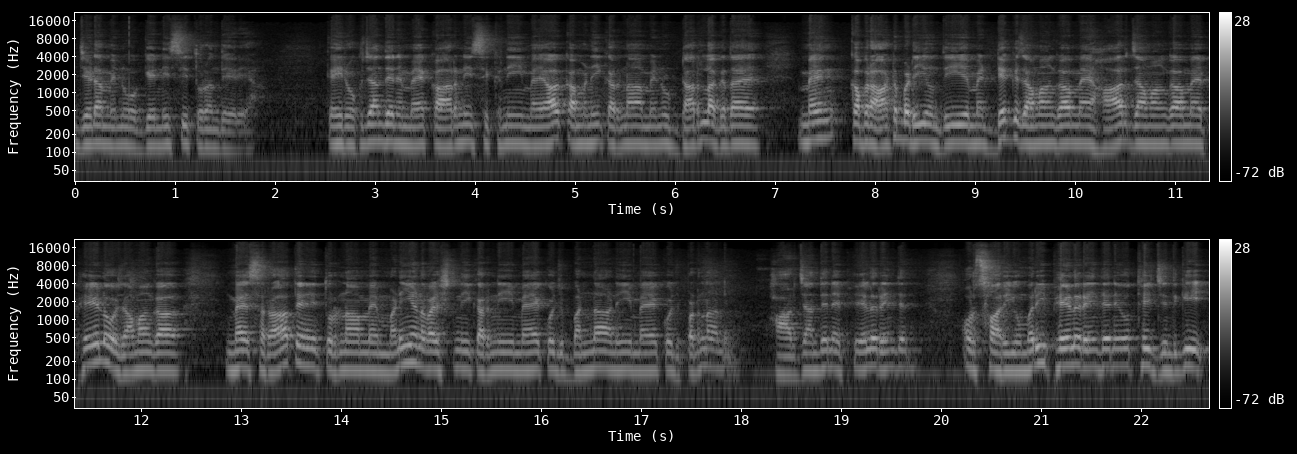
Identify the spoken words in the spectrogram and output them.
ਜਿਹੜਾ ਮੈਨੂੰ ਅੱਗੇ ਨਹੀਂ ਸੀ ਤੁਰਨ ਦੇ ਰਿਹਾ। ਕਈ ਰੁਕ ਜਾਂਦੇ ਨੇ, ਮੈਂ ਕਾਰ ਨਹੀਂ ਸਿੱਖਣੀ, ਮੈਂ ਆਹ ਕੰਮ ਨਹੀਂ ਕਰਨਾ, ਮੈਨੂੰ ਡਰ ਲੱਗਦਾ ਹੈ ਮੈਂ ਘਬਰਾਹਟ ਬੜੀ ਹੁੰਦੀ ਹੈ ਮੈਂ ਡਿੱਗ ਜਾਵਾਂਗਾ, ਮੈਂ ਹਾਰ ਜਾਵਾਂਗਾ, ਮੈਂ ਫੇਲ ਹੋ ਜਾਵਾਂਗਾ, ਮੈਂ ਇਸ ਰਾਹ ਤੇ ਨਹੀਂ ਤੁਰਨਾ, ਮੈਂ ਮਨੀ ਇਨਵੈਸਟ ਨਹੀਂ ਕਰਨੀ, ਮੈਂ ਕੁਝ ਬੰਨਾ ਨਹੀਂ, ਮੈਂ ਕੁਝ ਪੜ੍ਹਨਾ ਨਹੀਂ। ਹਾਰ ਜਾਂਦੇ ਨੇ, ਫੇਲ ਰਹਿੰਦੇ ਨੇ ਔਰ ਸਾਰੀ ਉਮਰ ਹੀ ਫੇਲ ਰਹਿੰਦੇ ਨੇ, ਉੱਥੇ ਜ਼ਿੰਦਗੀ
